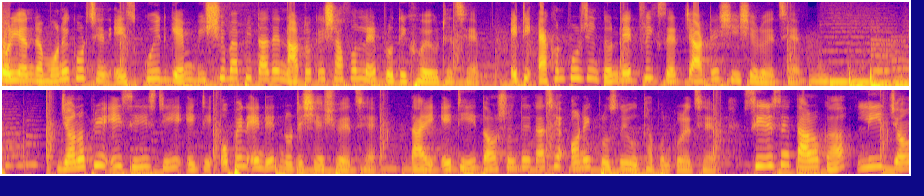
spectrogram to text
কোরিয়ানরা মনে করছেন এই স্কুইড গেম বিশ্বব্যাপী তাদের নাটকের সাফল্যের প্রতীক হয়ে উঠেছে। এটি এখন পর্যন্ত নেটফ্লিক্সের চার্টের শীর্ষে রয়েছে। জনপ্রিয় এই সিরিজটি একটি ওপেন এন্ডেড নোটে শেষ হয়েছে। তাই এটি দর্শকদের কাছে অনেক প্রশ্নই উত্থাপন করেছে। সিরিজের তারকা লি জং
